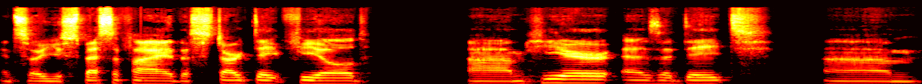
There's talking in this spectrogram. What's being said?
And so you specify the start date field um, here as a date. Um,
